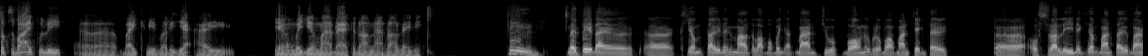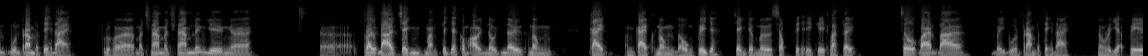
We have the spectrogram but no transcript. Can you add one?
សុខសប្បាយពូលីអឺបែកគ្នាមួយរយៈហើយយ៉ាងមិនយ៉ាងមកដែរទៅដល់ណាដល់ណីនេះនៅពេលដែលខ្ញុំទៅនឹងមកត្រឡប់មកវិញអត់បានជួបបងនោះព្រោះបងបានចេញទៅអូស្ត្រាលីនេះខ្ញុំបានទៅបាន4 5ប្រទេសដែរព្រោះមួយឆ្នាំមួយឆ្នាំហ្នឹងយើងត្រូវដើរចេញមកបន្តិចកុំឲ្យនៅនៅក្នុង កែបអង្កែបក្នុងដងពេកចេញទៅមើលស្រុកប្រទេសអីគេខ្លះទៅចូលបានដើរ3 4 5ប្រទេសដែរក្នុងរយៈពេល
